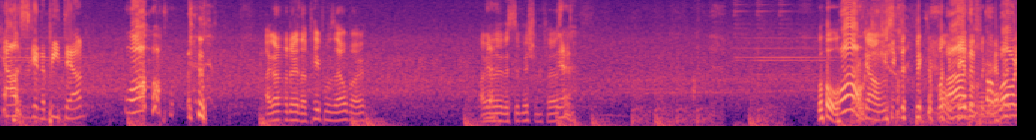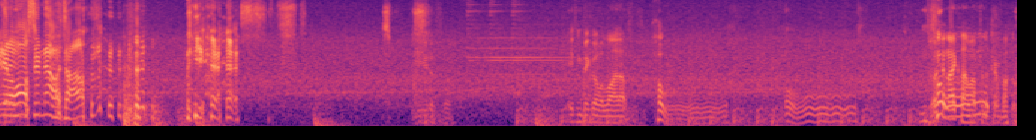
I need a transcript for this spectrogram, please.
Calix is getting a beat down. Whoa! I gotta do the people's elbow. I gotta Yeah. do the submission first. Yeah. Whoa. Whoa! Comes. Fix the Uh, table the- for well, we're getting a lawsuit now, Tyler. yes. Beautiful. Even bigger of a lineup. Oh. Oh. Why can I climb up to the turnbuckle?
